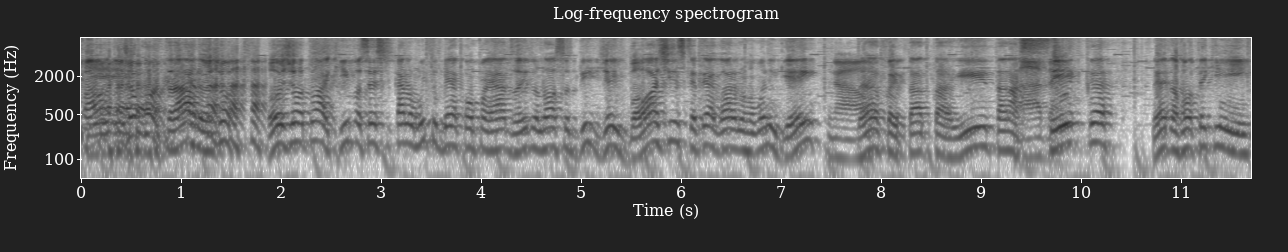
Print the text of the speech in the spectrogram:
falta, hoje é o contrário. Hoje eu, hoje eu tô aqui, vocês ficaram muito bem acompanhados aí do nosso DJ Borges, que até agora não arrumou ninguém. Não. Né? Coitado tá aí, tá na seca. Né? Nós vamos ter que em-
